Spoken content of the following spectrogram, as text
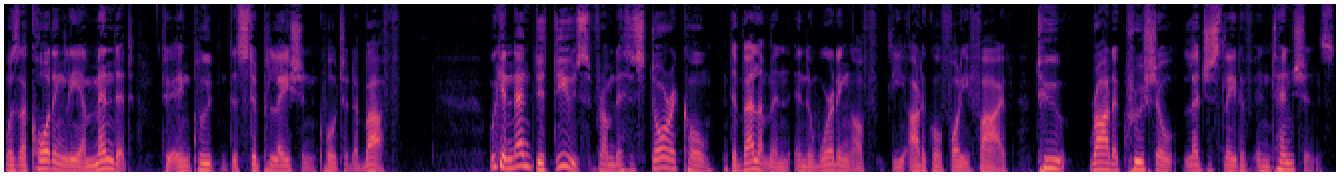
was accordingly amended to include the stipulation quoted above. We can then deduce from the historical development in the wording of the Article 45 two rather crucial legislative intentions.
